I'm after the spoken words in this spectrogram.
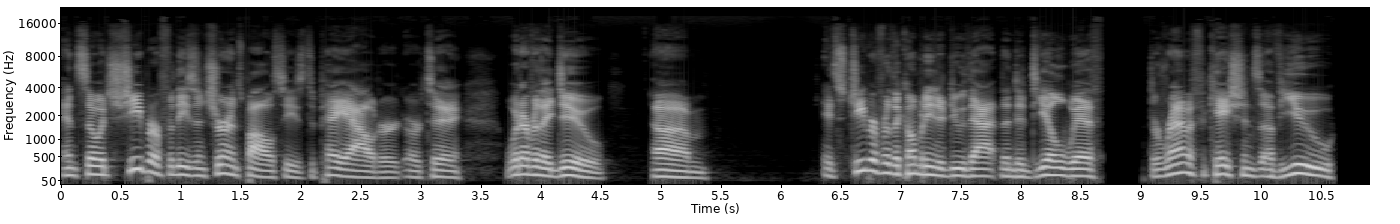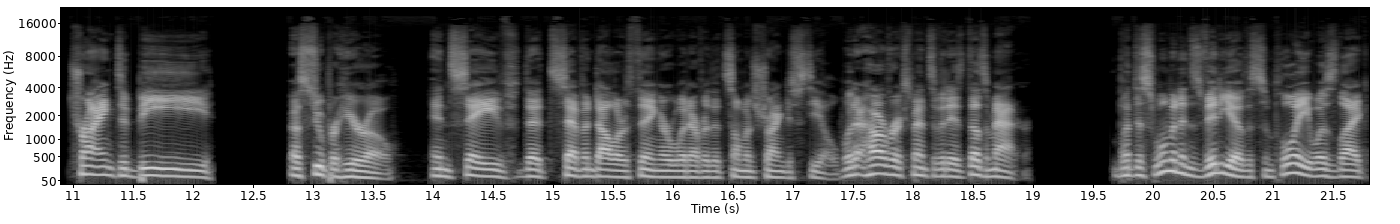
And so it's cheaper for these insurance policies to pay out or or to whatever they do. Um, it's cheaper for the company to do that than to deal with the ramifications of you trying to be a superhero and save that seven dollar thing or whatever that someone's trying to steal. Whatever, however expensive it is, doesn't matter. But this woman in this video, this employee was like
